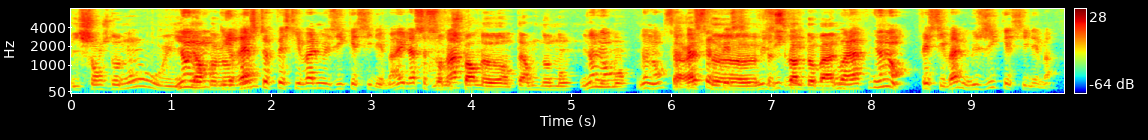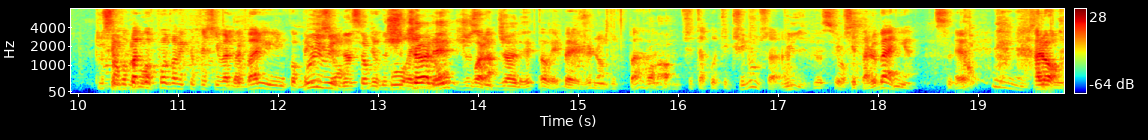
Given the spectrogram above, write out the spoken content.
il change de nom ou il Non, non, il reste Festival Musique et Cinéma. Et là, ce sera... Non, mais je parle euh, en termes de nom. Non, non, non, non, ça, reste, euh, Festival d'Aubagne. Voilà, non, non, Festival Musique et Cinéma. Il ne faut pas confondre avec le Festival de Bagne, une compétition Oui, oui, bien sûr, de je suis déjà allé, je suis déjà allé. Ah oui, ben, je n'en doute pas, c'est à côté de chez nous ça. Oui, bien sûr. C'est pas le Bagne. Hein Alors,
